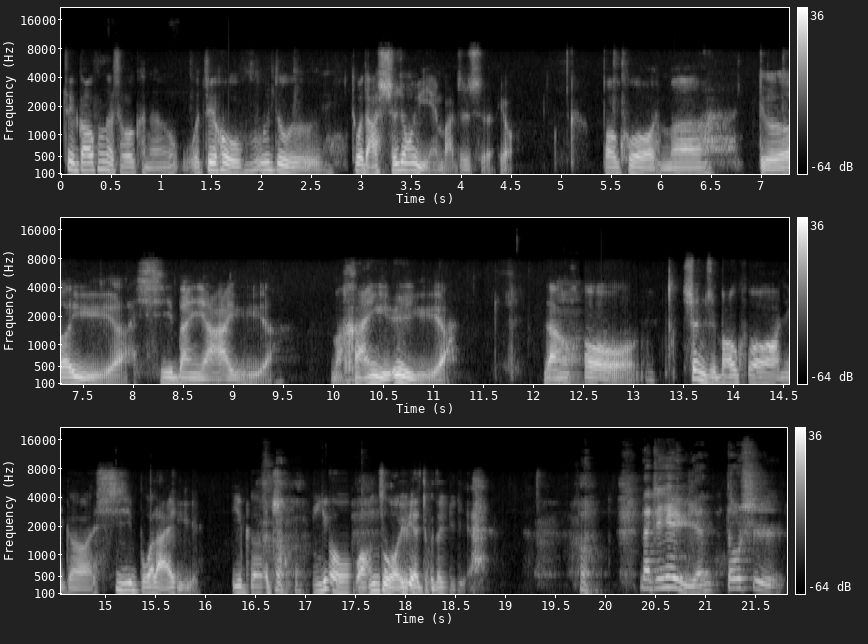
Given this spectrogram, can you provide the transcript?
最高峰的时候，可能我最后 Voodoo 多达十种语言吧支持有，包括什么德语啊、西班牙语啊、什么韩语、日语啊。然后，甚至包括那个希伯来语，一个从右 往左阅读的语言。那这些语言都是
